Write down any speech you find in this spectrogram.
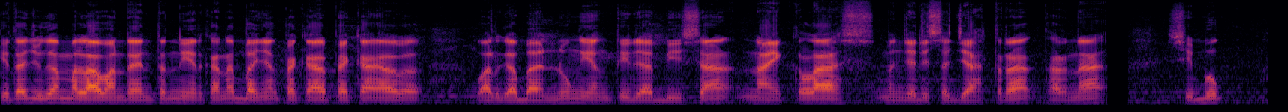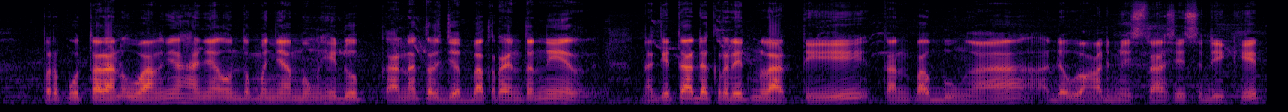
kita juga melawan rentenir karena banyak PKL-PKL warga Bandung yang tidak bisa naik kelas menjadi sejahtera karena sibuk perputaran uangnya hanya untuk menyambung hidup karena terjebak rentenir. Nah kita ada kredit melati tanpa bunga, ada uang administrasi sedikit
